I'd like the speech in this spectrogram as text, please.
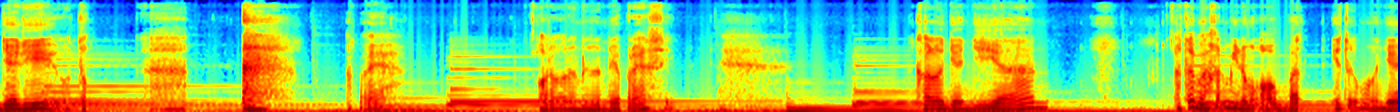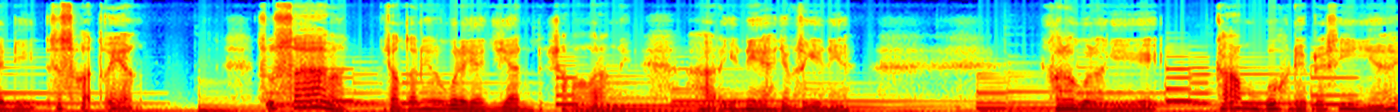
Jadi untuk apa ya orang-orang dengan depresi kalau janjian atau bahkan minum obat itu menjadi sesuatu yang susah banget contohnya gue udah janjian sama orang nih hari ini ya jam segini ya. Kalau gue lagi kambuh depresinya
